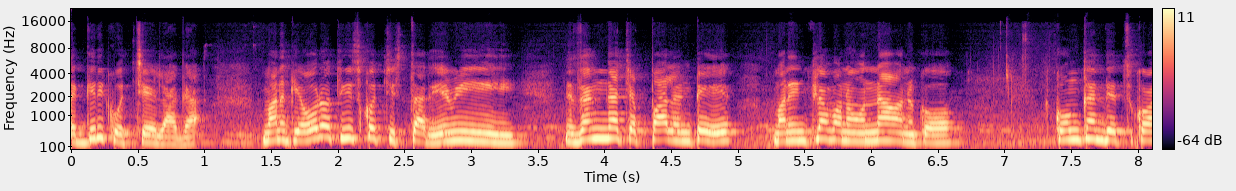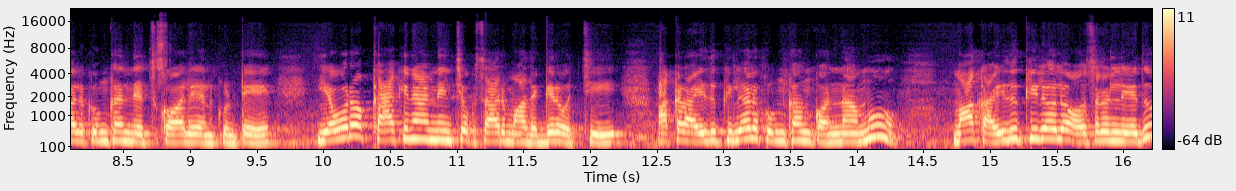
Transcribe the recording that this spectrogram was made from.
దగ్గరికి వచ్చేలాగా. మనకి ఎవరో తీసుకొచ్చి ఇస్తారు ఏమీ నిజంగా చెప్పాలంటే మన ఇంట్లో మనం ఉన్నామనుకో కుంకం తెచ్చుకోవాలి కుంకం తెచ్చుకోవాలి అనుకుంటే ఎవరో కాకినాడ నుంచి ఒకసారి మా దగ్గర వచ్చి అక్కడ ఐదు కిలోల కుంకం కొన్నాము మాకు ఐదు కిలోలు అవసరం లేదు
